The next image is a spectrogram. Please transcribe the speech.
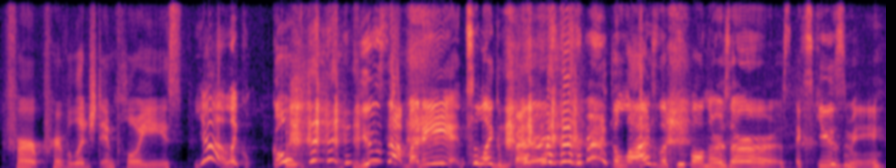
for privileged employees. Yeah, like go use that money to like better the lives of the people on the reserves. Excuse me.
